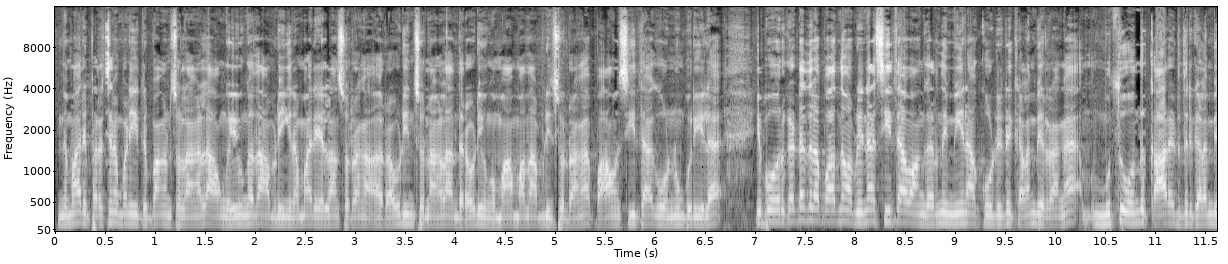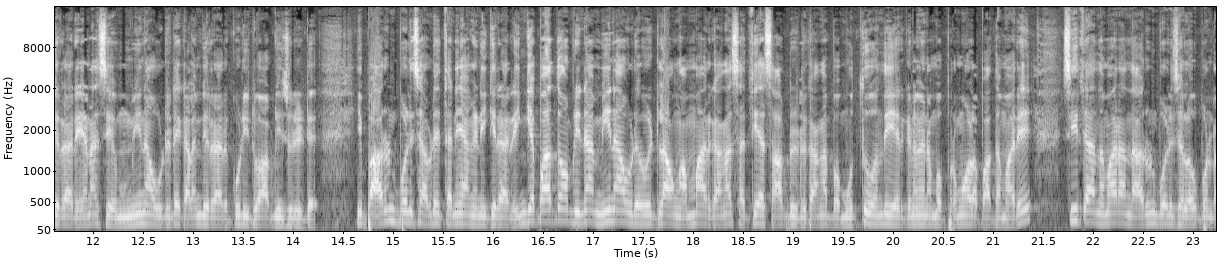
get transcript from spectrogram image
இந்த மாதிரி பிரச்சனை பண்ணிட்டு இருப்பாங்கன்னு சொன்னாங்கல்ல அவங்க இவங்க தான் அப்படிங்கிற மாதிரி எல்லாம் சொல்கிறாங்க ரவுடின்னு சொன்னாங்களா அந்த ரவுடி உங்கள் மாமா தான் அப்படின்னு சொல்கிறாங்க பாவம் சீதாவுக்கு ஒன்றும் புரியல. இப்போ ஒரு கட்டத்தில் பார்த்தோம் அப்படின்னா சீதாவை அங்கேருந்து மீனா கூட்டிட்டு கிளம்பிடுறாங்க. முத்து வந்து கார் எடுத்துகிட்டு கிளம்பிடுறாரு. ஏன்னா சி- மீனா விட்டுட்டு கிளம்பிடுறாரு. கூட்டிட்டு வா அப்படின்னு சொல்லிட்டு. இப்போ அருண் போலீஸ் அப்படியே தனியாக அங்கே நிற்கிறாரு இங்கே பார்த்தோம் அப்படின்னா மீனாவுடைய வீட்டில் அவங்க அம்மா இருக்காங்க. சத்யா சாப்பிட்டுட்டு இருக்காங்க. இப்போ முத்து வந்து ஏற்கனவே நம்ம ப்ரொமோவில் பார்த்த மாதிரி சீதா அந்த மாதிரி அந்த அருண் போலீஸை லவ் பண்ணுறாங்க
